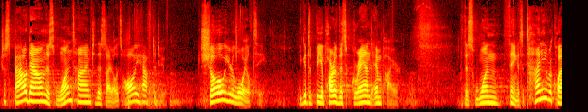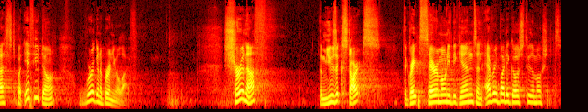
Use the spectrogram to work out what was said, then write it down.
Just bow down this one time to this idol. It's all you have to do. Show your loyalty. You get to be a part of this grand empire with this one thing. It's a tiny request, but if you don't, we're going to burn you alive. Sure enough, the music starts, the great ceremony begins, and everybody goes through the motions.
